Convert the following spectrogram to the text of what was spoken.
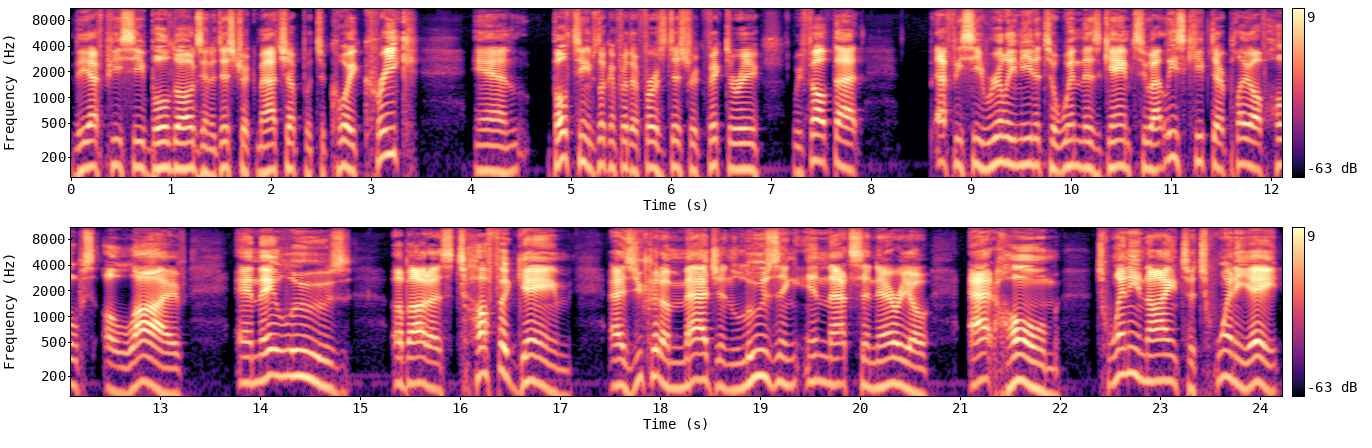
The FPC Bulldogs in a district matchup with Tocoi Creek, and both teams looking for their first district victory. We felt that FPC really needed to win this game to at least keep their playoff hopes alive, and they lose about as tough a game as you could imagine losing in that scenario at home 29 to 28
